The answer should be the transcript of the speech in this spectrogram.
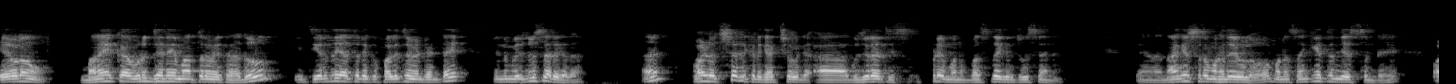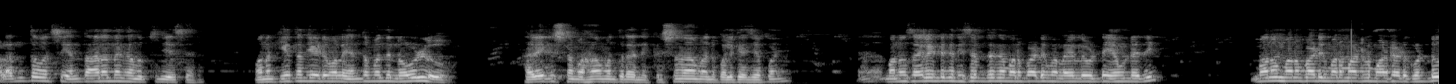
కేవలం మన యొక్క అభివృద్ధి అనే మాత్రమే కాదు ఈ తీర్థయాత్ర యొక్క ఫలితం ఏంటంటే నిన్న మీరు చూశారు కదా? వాళ్ళు వచ్చారు ఇక్కడికి యాక్చువల్గా ఆ గుజరాతీస్. ఇప్పుడే మనం బస్ దగ్గర చూశాను. నాగేశ్వర మహాదేవులో మనం సంకీర్తన చేస్తుంటే వాళ్ళంతా వచ్చి ఎంత ఆనందంగా నృత్యం చేశారు. మనం కీర్తన చేయడం వల్ల ఎంతమంది నోళ్ళు హరే కృష్ణ మహామంత్రాన్ని కృష్ణనామాన్ని పలికే చెప్పండి. మనం సైలెంట్గా నిశ్శబ్దంగా మన పాటికి మన లైన్లో ఉంటే ఏముండేది? మనం మన పాటికి మన మాటలు మాట్లాడుకుంటూ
